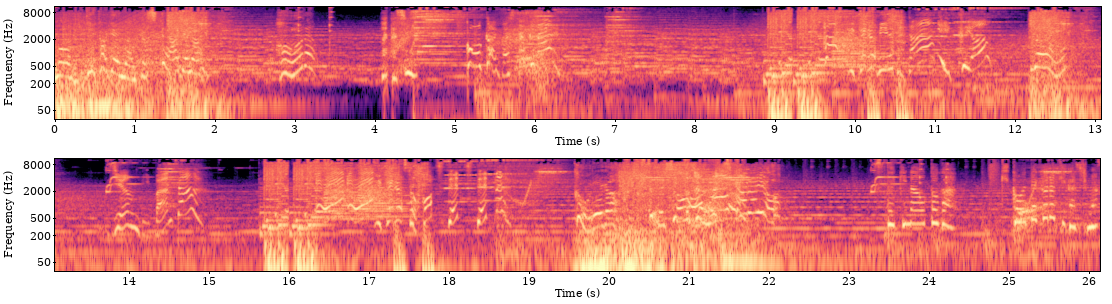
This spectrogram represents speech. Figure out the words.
もう手加減なんかしてあげない。ほらプ私後悔はしたくない。いける見えて。さあ行くよ。どう？準備万端。いける。そこステップステップこれが青の力よ。素敵な音が聞こえてくる気がします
